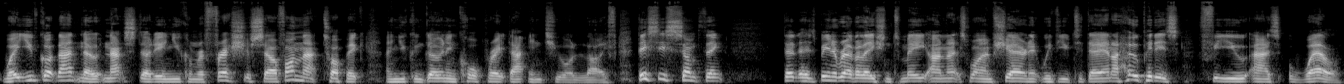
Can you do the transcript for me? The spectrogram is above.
where you've got that note and that study and you can refresh yourself on that topic and you can go and incorporate that into your life. This is something that has been a revelation to me, and that's why I'm sharing it with you today. And I hope it is for you as well.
